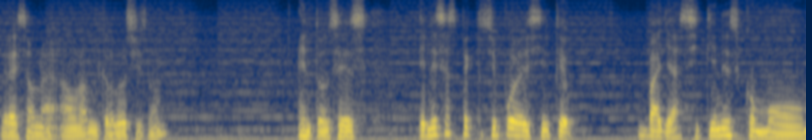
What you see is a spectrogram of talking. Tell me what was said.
gracias a una, a una microdosis, ¿no? Entonces, en ese aspecto sí puedo decir que, vaya, si tienes como...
